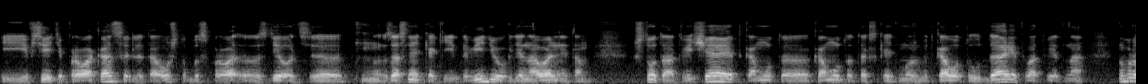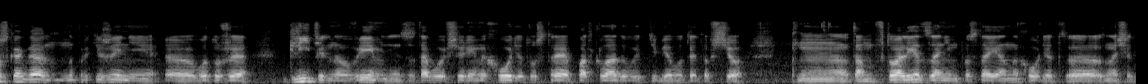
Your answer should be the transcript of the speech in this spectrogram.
и все эти провокации для того, чтобы сделать, э, заснять какие-то видео, где Навальный там что-то отвечает, кому-то, кому-то, так сказать, может быть, кого-то ударит в ответ на... Ну, просто когда на протяжении э, вот уже длительного времени за тобой все время ходят, устраивают, подкладывают тебе вот это все, э, там, в туалет за ним постоянно ходят, э, значит,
